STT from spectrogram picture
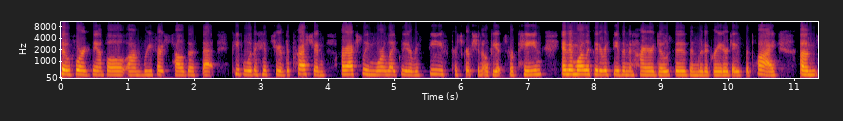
So for example, um, research tells us that people with a history of depression are actually more likely to receive prescription opiates for pain, and they're more likely to receive them in higher doses and with a greater day supply. Um,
